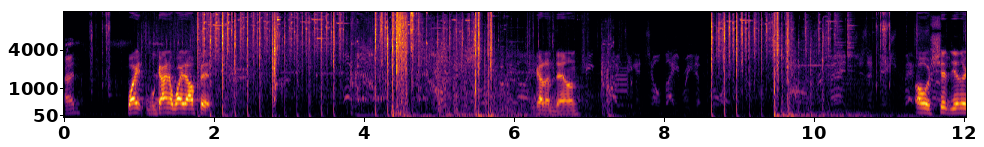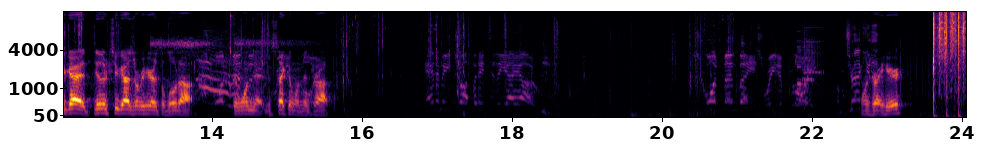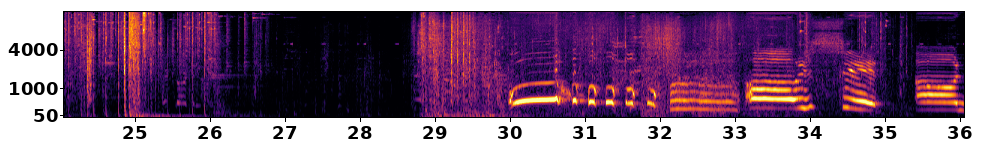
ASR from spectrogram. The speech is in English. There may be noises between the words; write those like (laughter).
Red. White, guy in a white outfit. Got him down. Keep fighting until they redeploy. Revenge is a dish best Oh shit, the other guy, the other two guys over here at the loadout. The one that, the second one that dropped. Enemy dropping into the AO. Squad member is redeploying. One's right here. (gasps) oh shit! Oh.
